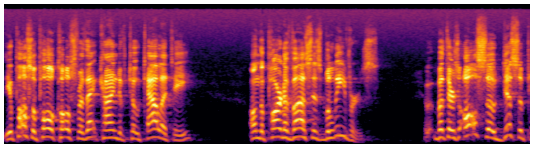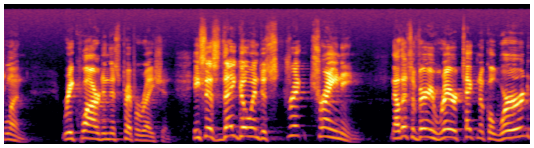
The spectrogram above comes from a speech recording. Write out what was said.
The Apostle Paul calls for that kind of totality on the part of us as believers. But there's also discipline required in this preparation. He says they go into strict training. Now, that's a very rare technical word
